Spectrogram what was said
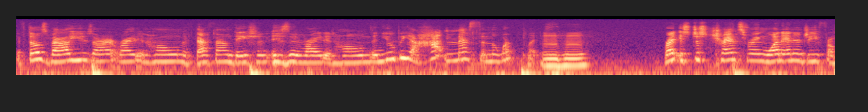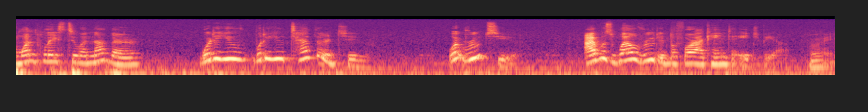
if those values aren't right at home, if that foundation isn't right at home, then you'll be a hot mess in the workplace. Mm-hmm. Right? It's just transferring one energy from one place to another. What are you What are you tethered to? What roots you? I was well rooted before I came to HBO. Right.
